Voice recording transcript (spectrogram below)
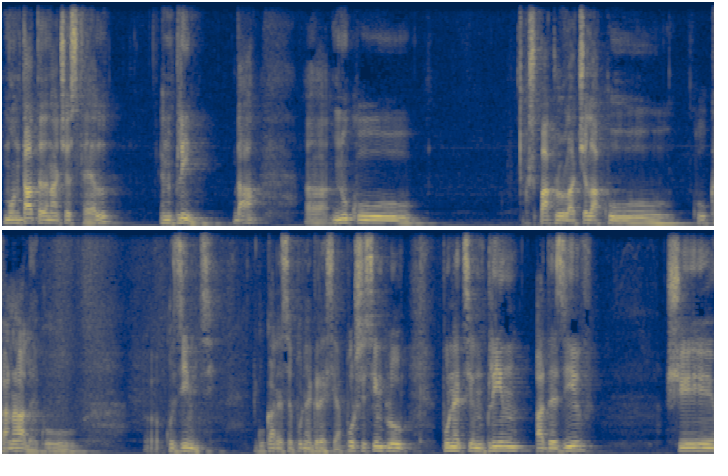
montată în acest fel, în plin, da? Uh, nu cu șpaclul acela cu, cu canale, cu, uh, cu zimți cu care se pune gresia. Pur și simplu puneți în plin adeziv și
